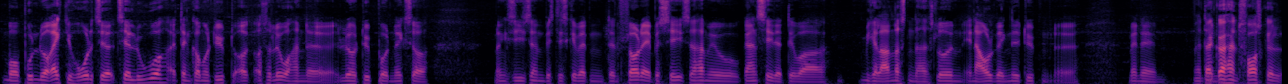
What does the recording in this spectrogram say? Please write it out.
hvor Bundo er rigtig hurtigt til, til at lure, at den kommer dybt, og, og så løber han øh, løber dybt på den, ikke? Så man kan sige sådan, hvis det skal være den, den flotte ABC, så har man jo gerne set, at det var Michael Andersen, der havde slået en, en aflevering ned i dybden. Øh, men øh, men der gør hans forskel,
